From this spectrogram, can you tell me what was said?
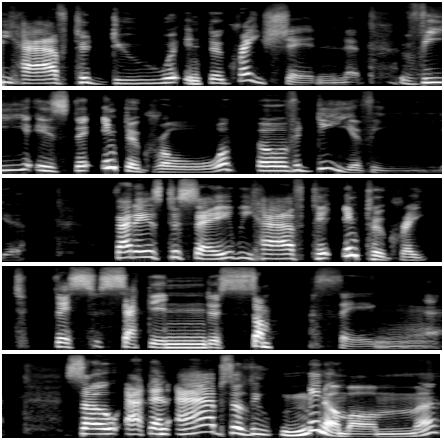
we have to do integration. V is the integral of dv. That is to say, we have to integrate this second something. So at an absolute minimum,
